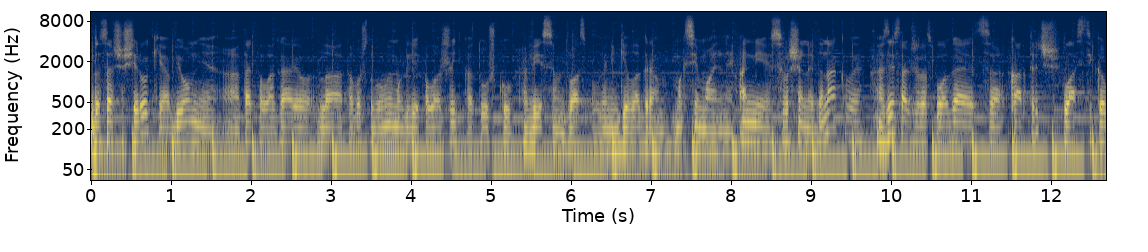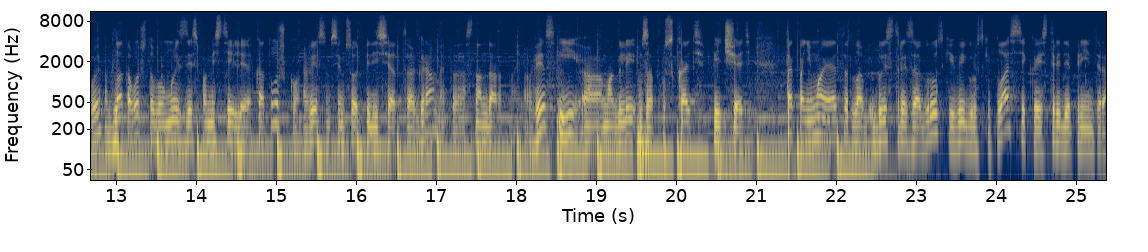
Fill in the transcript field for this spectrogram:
Достаточно широкий, объемный, а, так полагаю, для того, чтобы мы могли положить катушку весом 2,5 килограмм максимальный. Они совершенно одинаковые. А здесь также располагается картридж пластиковый, для того, чтобы мы здесь поместили катушку весом 750 грамм, это стандартный вес, и а, могли запускать печать. Так понимаю, это для быстрой загрузки и выгрузки пластика из 3D принтера,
